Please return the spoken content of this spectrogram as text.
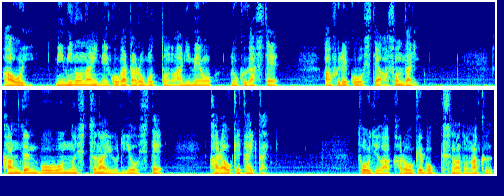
青い耳のない猫型ロボットのアニメを録画してアフレコをして遊んだり、完全防音の室内を利用してカラオケ大会、当時はカラオケボックスなどなく、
